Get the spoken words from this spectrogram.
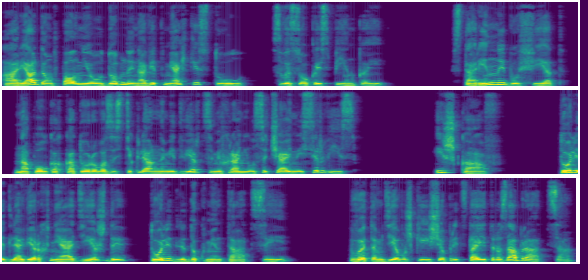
а рядом вполне удобный на вид мягкий стул с высокой спинкой. Старинный буфет, на полках которого за стеклянными дверцами хранился чайный сервиз. И шкаф, то ли для верхней одежды, то ли для документации. В этом девушке еще предстоит разобраться.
